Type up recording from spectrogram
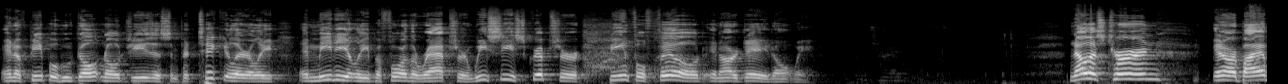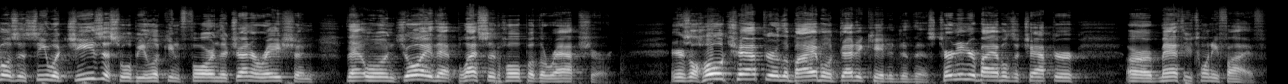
and of people who don't know Jesus, and particularly immediately before the rapture. We see Scripture being fulfilled in our day, don't we? Now let's turn in our Bibles and see what Jesus will be looking for in the generation that will enjoy that blessed hope of the rapture. And there's a whole chapter of the Bible dedicated to this. Turn in your Bibles to chapter or Matthew 25.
